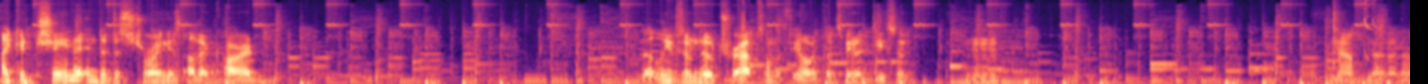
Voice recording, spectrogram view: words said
I could chain it into destroying his other card. That leaves him no traps on the field. It puts me in a decent... Hmm. No, no, no, no.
